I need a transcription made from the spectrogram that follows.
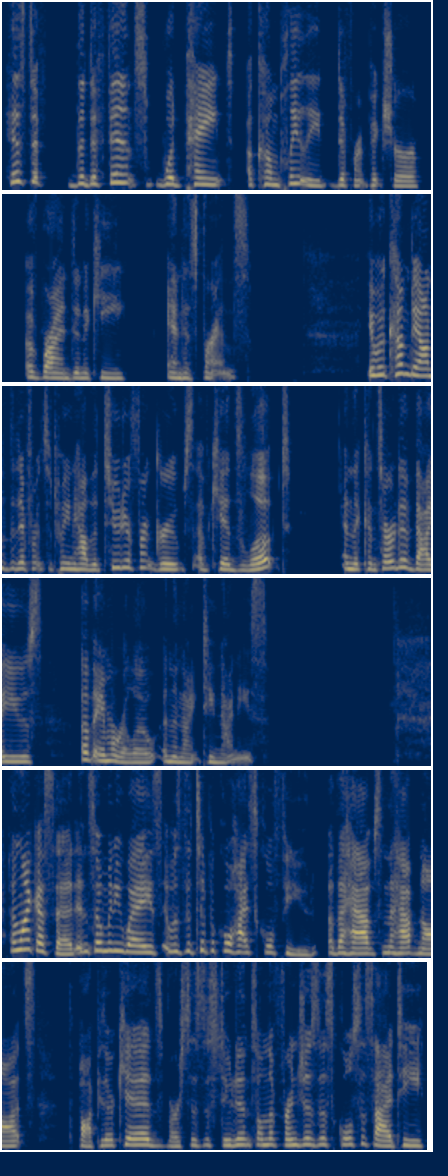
his def- the defense would paint a completely different picture of Brian Deneke and his friends. It would come down to the difference between how the two different groups of kids looked and the conservative values of Amarillo in the 1990s. And like I said, in so many ways, it was the typical high school feud of the haves and the have nots, the popular kids versus the students on the fringes of school society,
